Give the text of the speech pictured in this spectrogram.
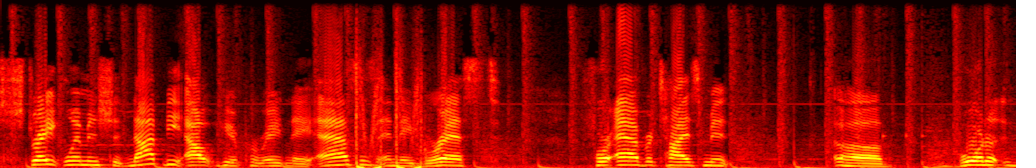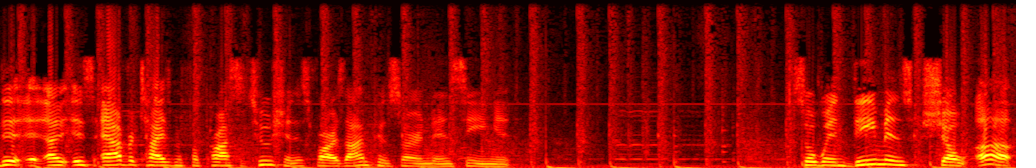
straight women should not be out here parading their asses and their breasts for advertisement. Uh, border th- uh, it's advertisement for prostitution, as far as I'm concerned, and seeing it. So when demons show up,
